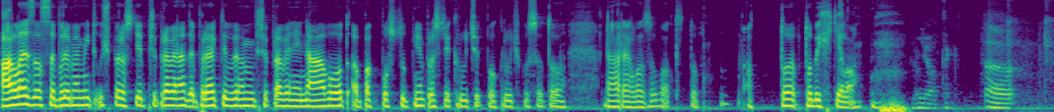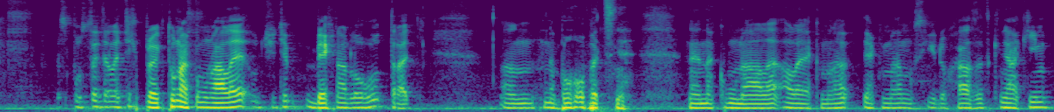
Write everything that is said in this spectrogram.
Ale zase budeme mít už prostě připravené ty projekty, budeme mít připravený návod a pak postupně prostě krůček po krůčku se to dá realizovat. To, a to, to bych chtěla. Jo, tak uh, spousta těch projektů na komunále je určitě běh na dlouhou trať. Um, nebo obecně. Ne na komunále, ale jakmile, jakmile musí docházet k nějakým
